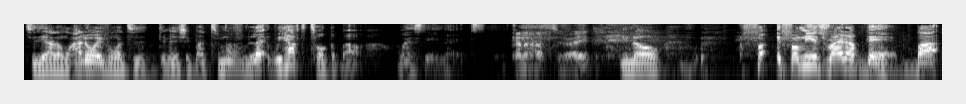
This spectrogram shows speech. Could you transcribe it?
to the other one, I don't even want to diminish it, but to move, let, we have to talk about Wednesday nights. Kind of have to, right? You know, for, for me, it's right up there, but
